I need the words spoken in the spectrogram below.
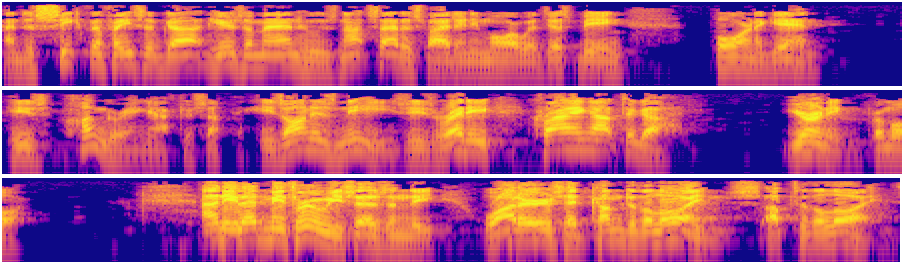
and to seek the face of God? Here's a man who's not satisfied anymore with just being born again. He's hungering after something. He's on his knees. He's ready, crying out to God, yearning for more. And he led me through, he says, and the waters had come to the loins, up to the loins,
